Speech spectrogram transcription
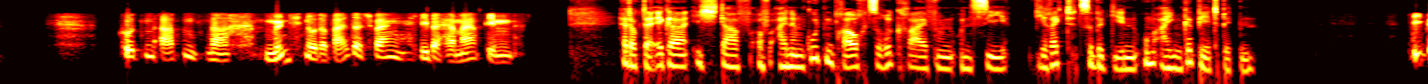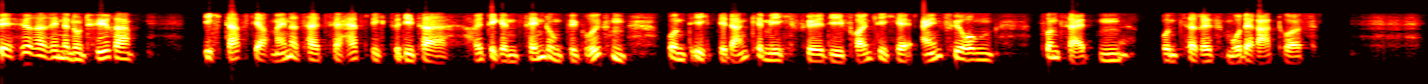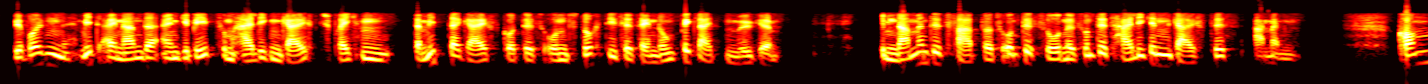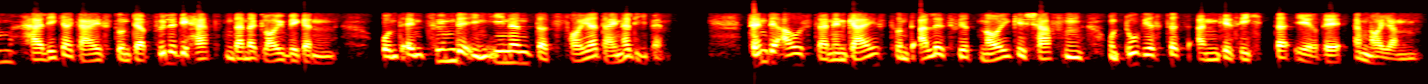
Guten Abend nach München oder Balderschwang, lieber Herr Martin. Herr Dr. Egger, ich darf auf einen guten Brauch zurückgreifen und Sie direkt zu Beginn um ein Gebet bitten. Liebe Hörerinnen und Hörer, ich darf Sie auch meinerseits sehr herzlich zu dieser heutigen Sendung begrüßen und ich bedanke mich für die freundliche Einführung von Seiten unseres Moderators. Wir wollen miteinander ein Gebet zum Heiligen Geist sprechen, damit der Geist Gottes uns durch diese Sendung begleiten möge. Im Namen des Vaters und des Sohnes und des Heiligen Geistes. Amen. Komm, Heiliger Geist, und erfülle die Herzen deiner Gläubigen und entzünde in ihnen das Feuer deiner Liebe. Sende aus deinen Geist und alles wird neu geschaffen und du wirst das Angesicht der Erde erneuern.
